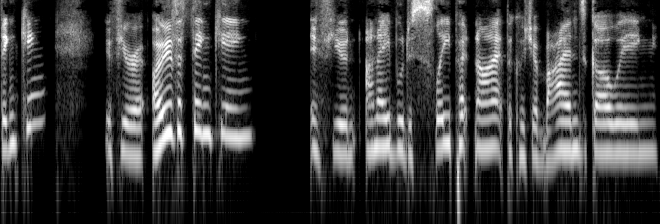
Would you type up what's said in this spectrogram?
thinking, if you're overthinking, if you're unable to sleep at night because your mind's going,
